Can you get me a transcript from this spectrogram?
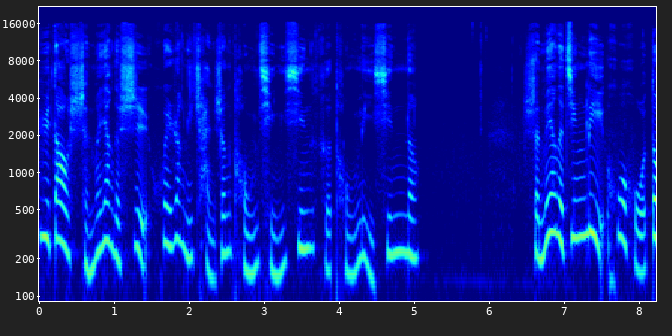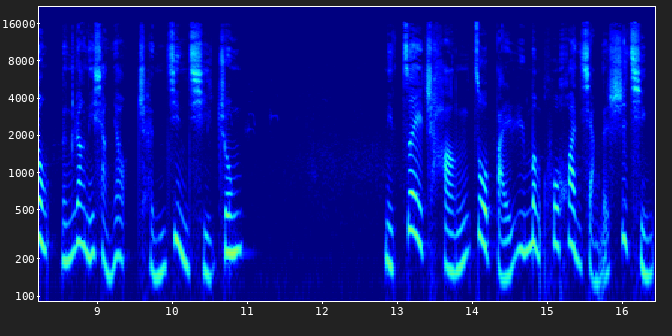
遇到什么样的事会让你产生同情心和同理心呢？什么样的经历或活动能让你想要沉浸其中？你最常做白日梦或幻想的事情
